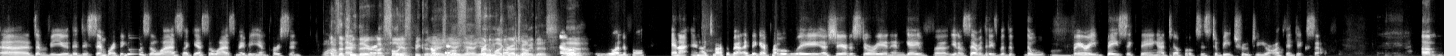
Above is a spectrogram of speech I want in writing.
uh, WVU the December. I think it was the last, I guess, the last maybe in person. Wow. I was actually there. I saw yeah. you speak there. Okay. Yeah, yeah, yeah, friend of mine graduated. Oh, yeah. Wonderful. And I and I talk about. I think I probably uh, shared a story and, and gave uh, you know seven things. But the the very basic thing I tell folks is to be true to your authentic self um,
